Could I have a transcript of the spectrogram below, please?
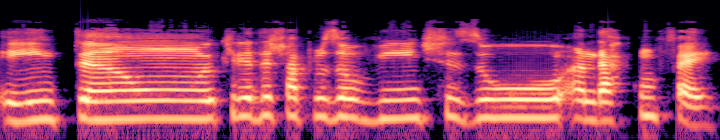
Então, eu queria deixar para os ouvintes o Andar com Fé.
